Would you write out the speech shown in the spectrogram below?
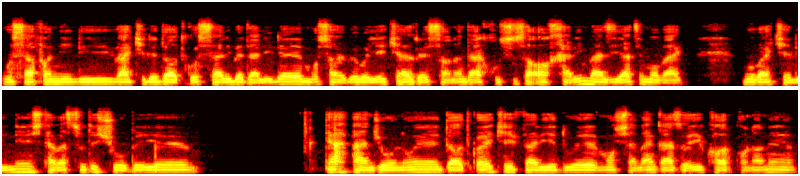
مصطفی نیلی وکیل دادگستری به دلیل مصاحبه با یکی از رسانان در خصوص آخرین وضعیت موکلینش توسط شعبه ده پنجاه دادگاه کیفری دو مجتمع قضایی کارکنان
